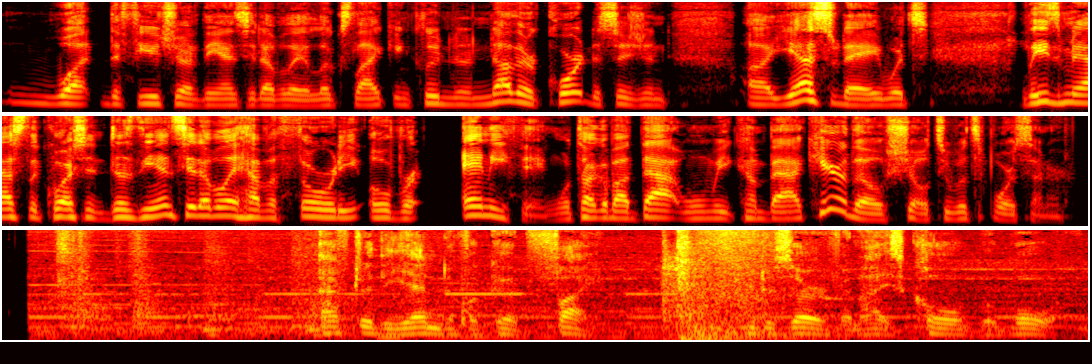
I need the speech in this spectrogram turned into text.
what the future of the NCAA looks like, including another court decision uh, yesterday, which leads me to ask the question Does the NCAA have authority over anything? We'll talk about that when we come back here, though. Schultz with Sports Center. After the end of a good fight, you deserve an ice cold reward.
